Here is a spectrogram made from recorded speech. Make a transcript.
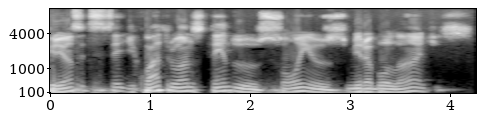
Criança de, de 4 anos tendo sonhos mirabolantes.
